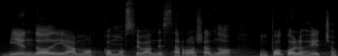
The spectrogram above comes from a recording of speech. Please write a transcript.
viendo, digamos, cómo se van desarrollando un poco los hechos.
